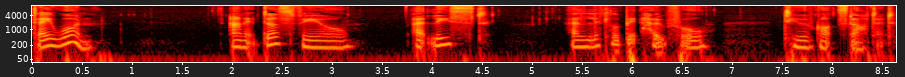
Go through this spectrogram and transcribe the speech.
Day one. And it does feel, at least, a little bit hopeful to have got started.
